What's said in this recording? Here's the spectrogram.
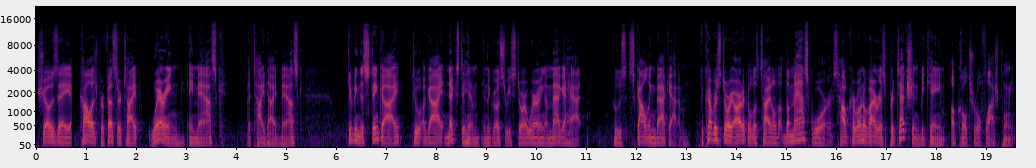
shows a college professor type wearing a mask, a tie dyed mask, giving the stink eye to a guy next to him in the grocery store wearing a MAGA hat who's scowling back at him. The cover story article was titled The Mask Wars How Coronavirus Protection Became a Cultural Flashpoint.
